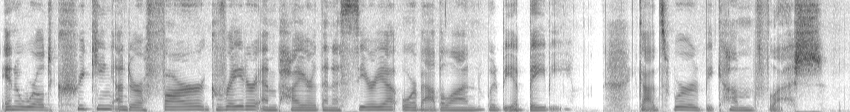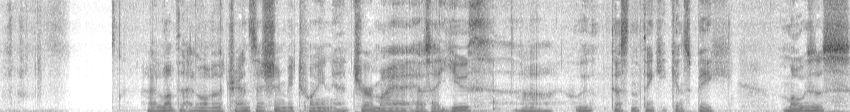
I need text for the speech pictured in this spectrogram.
in a world creaking under a far greater empire than Assyria or Babylon would be a baby. God's word become flesh. I love that. I love the transition between Jeremiah as a youth uh, who doesn't think he can speak, Moses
